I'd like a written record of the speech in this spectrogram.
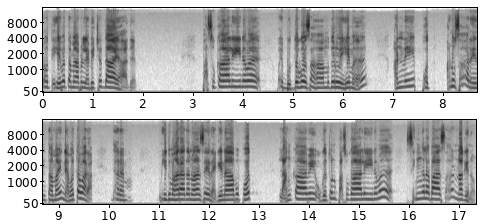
නමුත් ඒව තමයි අපිට ලැබිච්ච දායාද. පසු කාලීනව ඔය බුද්ධඝෝස හාමුදුරුවෝ එහෙම අන්නේ පොත් අනුසාරයෙන් තමයි නැවත වරක්. දර මිහිඳු මහරහතන් වහන්සේ රැගෙන ආපු පොත් ලංකාවේ උගතුන් පසු කාලීනව සිංහල භාෂාව නගනවා.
